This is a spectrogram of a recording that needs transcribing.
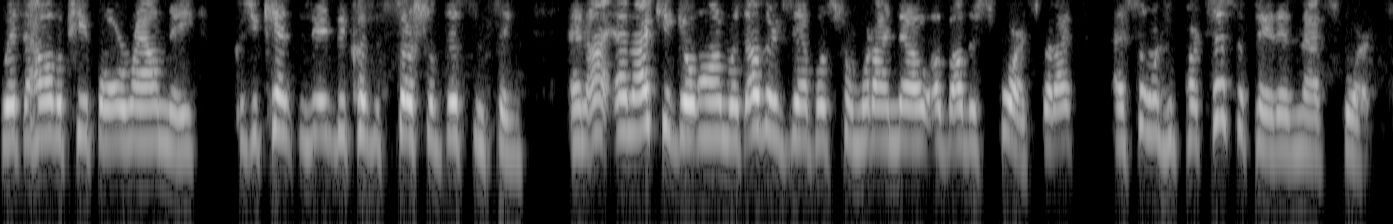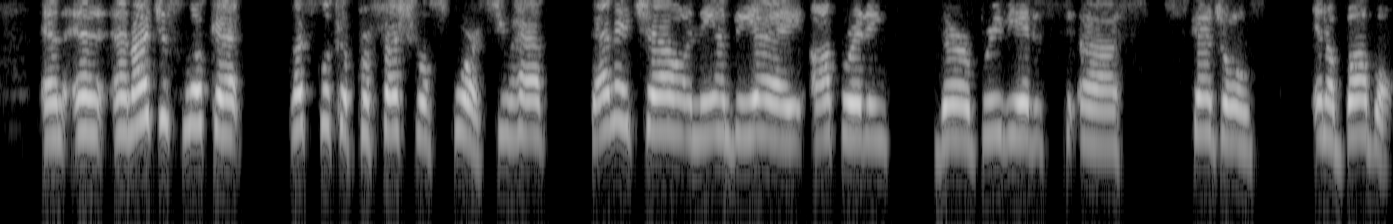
with all the people around me because you can't because it's social distancing. And I and I could go on with other examples from what I know of other sports, but I as someone who participated in that sport. And and and I just look at let's look at professional sports. You have the NHL and the NBA operating their abbreviated uh, schedules in a bubble.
